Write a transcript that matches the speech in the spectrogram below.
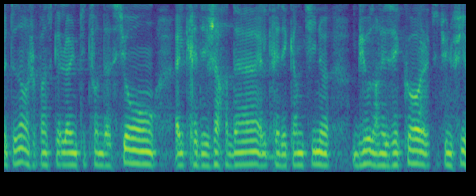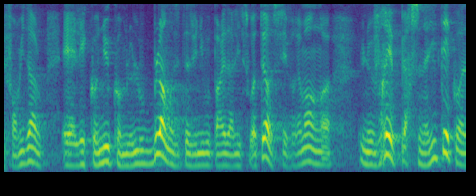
Maintenant, je pense qu'elle a une petite fondation, elle crée des jardins, elle crée des cantines bio dans les écoles. C'est une fille formidable. Et elle est connue comme le loup blanc aux États-Unis. Vous parlez d'Alice Waters, c'est vraiment euh, une vraie personnalité. Quoi.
